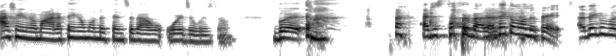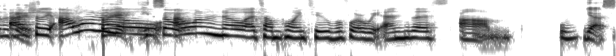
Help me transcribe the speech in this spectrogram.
I changed my mind. I think I'm on the fence about words of wisdom. But I just thought about it. I think I'm on the fence. I think I'm on the fence. Actually, I want to know. so- I want to know at some point too before we end this. Um, yes.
